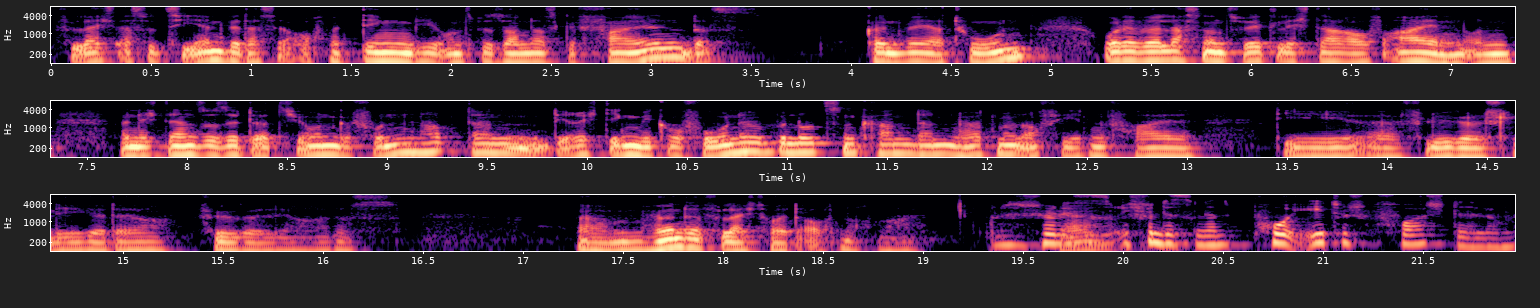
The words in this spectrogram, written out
vielleicht assoziieren wir das ja auch mit Dingen, die uns besonders gefallen. Das können wir ja tun. Oder wir lassen uns wirklich darauf ein. Und wenn ich dann so Situationen gefunden habe, dann die richtigen Mikrofone benutzen kann, dann hört man auf jeden Fall die äh, Flügelschläge der Vögel. Ja, das ähm, hören wir vielleicht heute auch nochmal. Das ist schön, ja. ich finde das eine ganz poetische Vorstellung.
